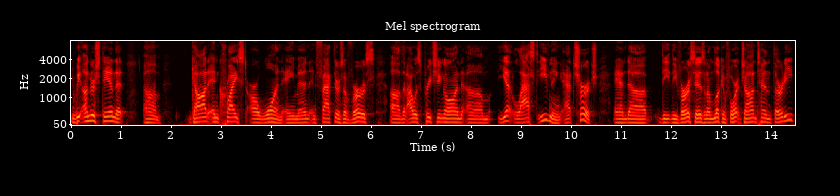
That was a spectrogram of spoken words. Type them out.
We understand that um, God and Christ are one. Amen. In fact, there's a verse uh, that I was preaching on um, yet last evening at church, and uh, the the verse is, and I'm looking for it, John 10 30.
